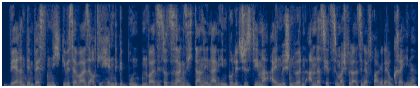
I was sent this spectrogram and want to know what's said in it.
Wären dem Westen nicht gewisserweise auch die Hände gebunden, weil sie sozusagen sich dann in ein innenpolitisches Thema einmischen würden, anders jetzt zum Beispiel als in der Frage der Ukraine?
